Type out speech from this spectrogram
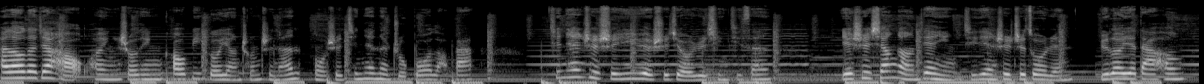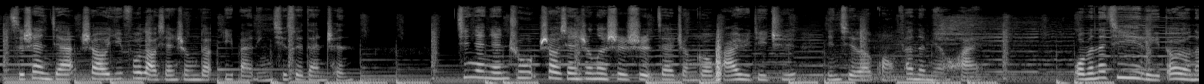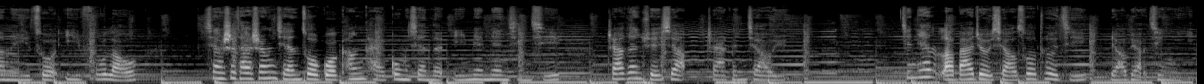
Hello，大家好，欢迎收听高逼格养成指南，我是今天的主播老八。今天是十一月十九日，星期三，也是香港电影及电视制作人、娱乐业大亨、慈善家邵逸夫老先生的一百零七岁诞辰。今年年初，邵先生的逝世在整个华语地区引起了广泛的缅怀。我们的记忆里都有那么一座逸夫楼，像是他生前做过慷慨贡献的一面面锦旗。扎根学校，扎根教育。今天老八就小做特辑，聊表敬意。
